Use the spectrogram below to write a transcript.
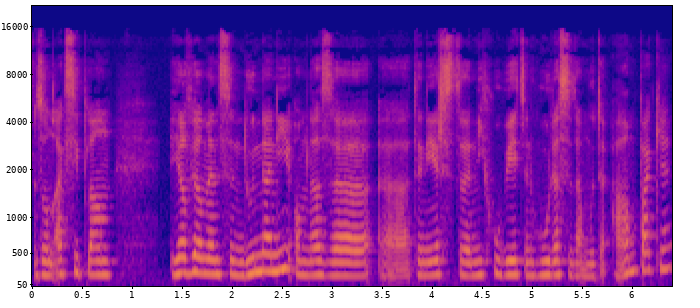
Zo'n actieplan, heel veel mensen doen dat niet, omdat ze uh, ten eerste niet goed weten hoe dat ze dat moeten aanpakken.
